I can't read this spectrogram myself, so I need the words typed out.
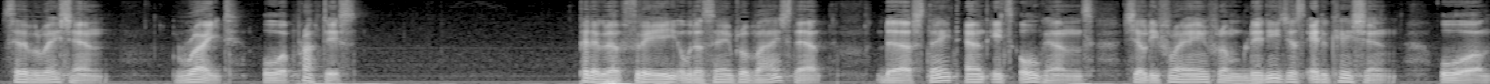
celebration, rite, or practice. Paragraph 3 of the same provides that the state and its organs shall refrain from religious education or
